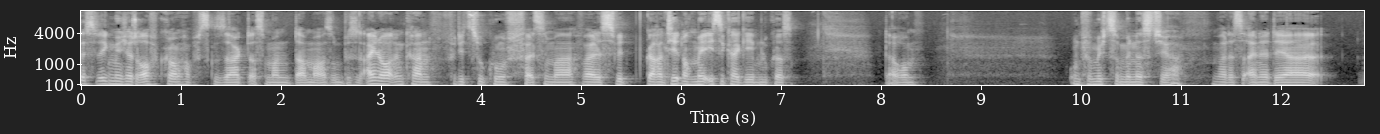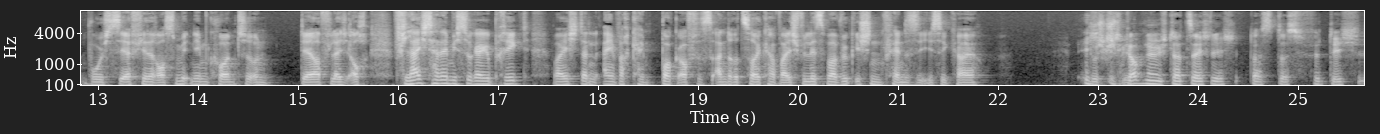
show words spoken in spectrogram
deswegen bin ich ja drauf gekommen, habe es gesagt, dass man da mal so ein bisschen einordnen kann für die Zukunft, falls mal, weil es wird garantiert noch mehr Isekai geben, Lukas. Darum. Und für mich zumindest, ja, war das eine der, wo ich sehr viel daraus mitnehmen konnte und der vielleicht auch, vielleicht hat er mich sogar geprägt, weil ich dann einfach keinen Bock auf das andere Zeug habe, weil ich will jetzt mal wirklich ein Fantasy-Isekai. Ich, ich glaube nämlich tatsächlich, dass das für dich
